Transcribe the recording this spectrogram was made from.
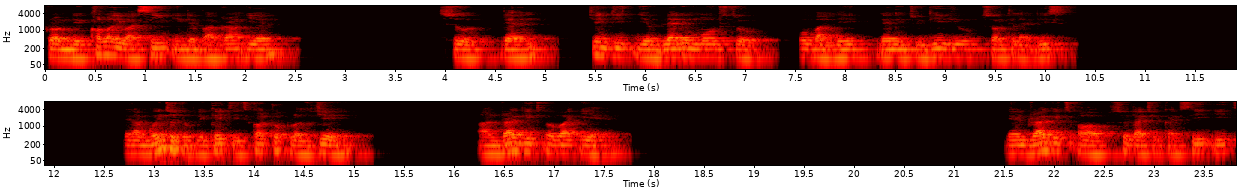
from the color you are seeing in the background here. So then change the blending mode to overlay, then it will give you something like this. Then I'm going to duplicate it, Ctrl plus J, and drag it over here. Then drag it up so that you can see it.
